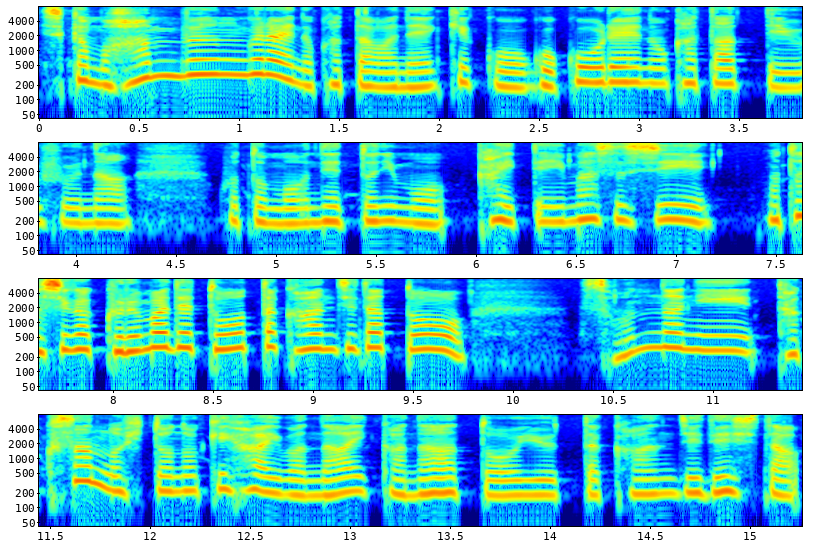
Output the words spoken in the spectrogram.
しかも半分ぐらいの方はね結構ご高齢の方っていう風なこともネットにも書いていますし私が車で通った感じだとそんなにたくさんの人の気配はないかなといった感じでした。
